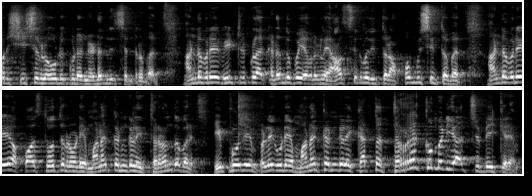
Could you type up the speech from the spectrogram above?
ஒரு சிஷியர்களோடு கூட நடந்து சென்றவர். ஆண்டவரே வீட்டுக்குள்ளே கடந்து போய் அவர்களை ஆசீர்வதித்தவர் அப்பமுசித்தவர் ஆண்டவரே அப்பா ஸ்தோத்திரருடைய மனக்கண்களை திறந்தவர். இப்போது என் பிள்ளைகளுடைய மனக்கண்களை கர்த்த திறக்கும்படியா செபிக்கிறேன்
